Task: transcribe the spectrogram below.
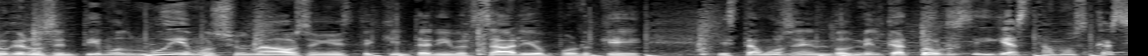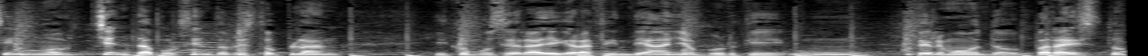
Creo que nos sentimos muy emocionados en este quinto aniversario porque estamos en el 2014 y ya estamos casi en un 80% de nuestro plan y cómo será llegar a fin de año porque un termómetro para esto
